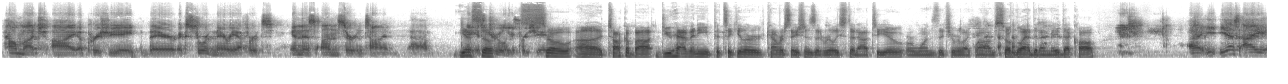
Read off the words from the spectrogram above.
how much I appreciate their extraordinary efforts in this uncertain time. Um, yes, it's so, truly appreciated. So, uh, talk about. Do you have any particular conversations that really stood out to you, or ones that you were like, "Wow, I'm so glad that I made that call"? Uh, yes, I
